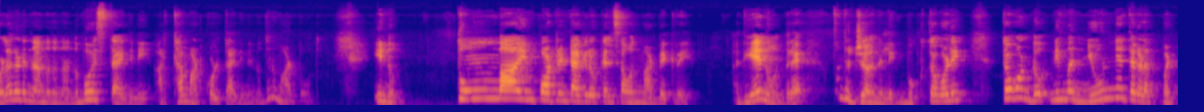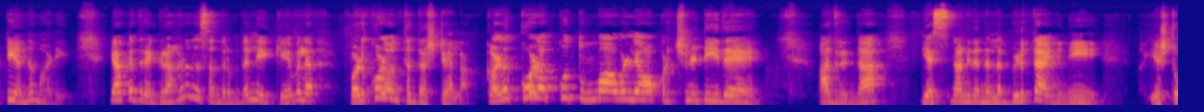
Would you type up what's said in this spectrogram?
ಒಳಗಡೆ ನಾನು ಅದನ್ನು ಅನುಭವಿಸ್ತಾ ಇದ್ದೀನಿ, ಅರ್ಥ ಮಾಡ್ಕೊಳ್ತಾ ಇದ್ದೀನಿ ಅನ್ನೋದನ್ನು ಮಾಡ್ಬೋದು. ಇನ್ನು ತುಂಬ ಇಂಪಾರ್ಟೆಂಟ್ ಆಗಿರೋ ಕೆಲಸ ಒಂದು ಮಾಡಬೇಕ್ರಿ. ಅದೇನು ಅಂದರೆ ಒಂದು ಜರ್ನಲಿಂಗ್ ಬುಕ್ ತಗೊಳ್ಳಿ. ತಗೊಂಡು ನಿಮ್ಮ ನ್ಯೂನ್ಯತೆಗಳ ಪಟ್ಟಿಯನ್ನು ಮಾಡಿ. ಯಾಕಂದರೆ ಗ್ರಹಣದ ಸಂದರ್ಭದಲ್ಲಿ ಕೇವಲ ಪಡ್ಕೊಳ್ಳೋವಂಥದ್ದಷ್ಟೇ ಅಲ್ಲ, ಕಳ್ಕೊಳ್ಳೋಕ್ಕೂ ತುಂಬ ಒಳ್ಳೆಯ ಆಪರ್ಚುನಿಟಿ ಇದೆ. ಆದ್ದರಿಂದ ಎಸ್ ನಾನು ಇದನ್ನೆಲ್ಲ ಬಿಡ್ತಾ ಇದ್ದೀನಿ. ಎಷ್ಟೋ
